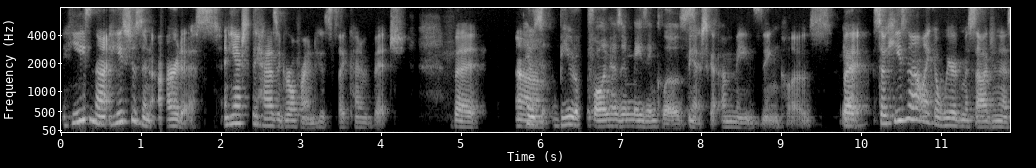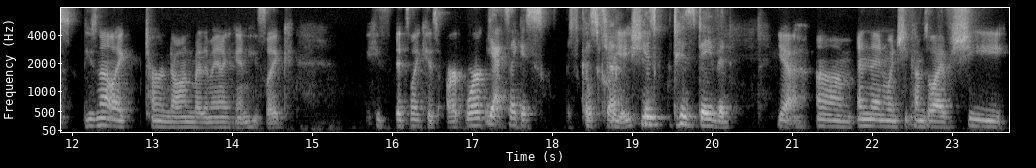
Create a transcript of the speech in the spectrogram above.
he's not, he's just an artist. And he actually has a girlfriend who's like kind of a bitch. But um, Who's beautiful and has amazing clothes. yeah, she's got amazing clothes. Yeah. But so he's not like a weird misogynist. He's not like turned on by the mannequin. He's like, he's, it's like his artwork. Yeah, it's like his sculpture. creation. His his David. Yeah. Um, and then when she comes alive, she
